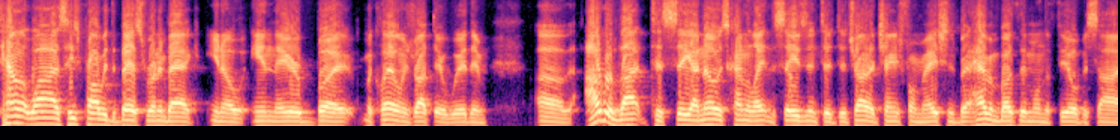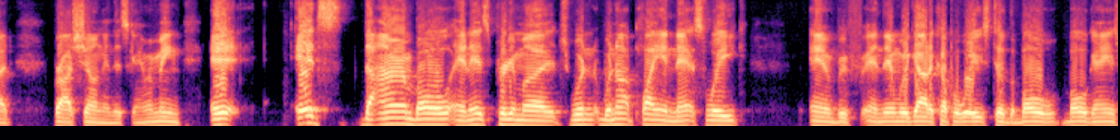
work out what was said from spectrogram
talent wise, he's probably the best running back, you know, in there. But McClellan's right there with him. Uh, I would like to see. I know it's kind of late in the season to to try to change formations, but having both of them on the field beside Bryce Young in this game, I mean, it it's the Iron Bowl, and it's pretty much we're we're not playing next week and and then we got a couple weeks to the bowl bowl games,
